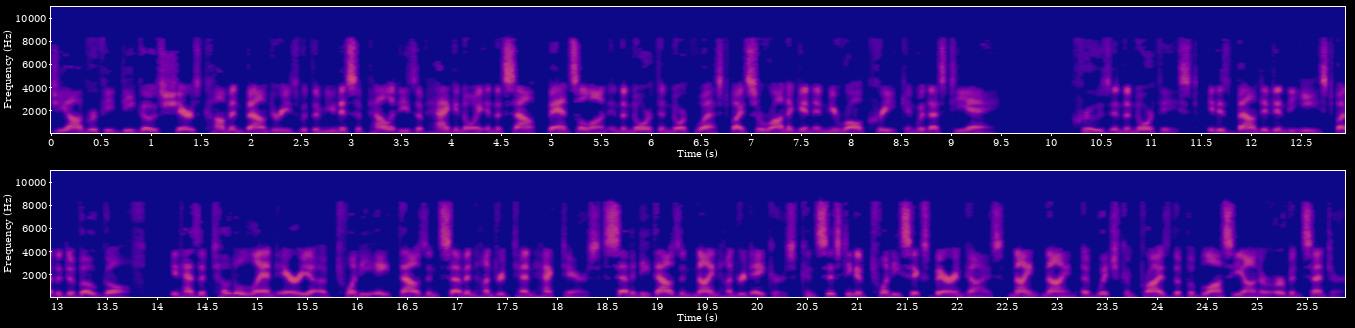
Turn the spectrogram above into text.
Geography Digos shares common boundaries with the municipalities of Hagonoy in the south, Bansalan in the north and northwest by Saranagan and Mural Creek and with Sta. Cruz in the northeast. It is bounded in the east by the Davao Gulf. It has a total land area of 28,710 hectares 70,900 acres consisting of 26 barangays, 9, 9 of which comprise the Poblacion or urban center.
